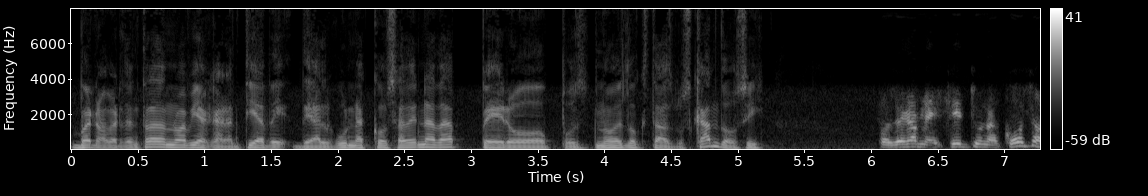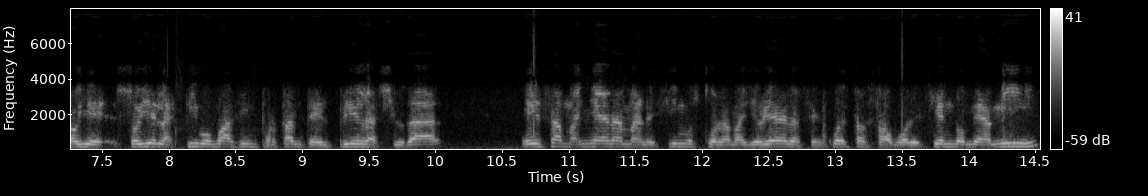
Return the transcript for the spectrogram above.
bueno, a ver, de entrada no había garantía de, de alguna cosa de nada, pero pues no es lo que estabas buscando, ¿o sí? Pues déjame decirte una cosa, oye, soy el activo más importante del PRI en la ciudad. Esa mañana amanecimos con la mayoría de las encuestas favoreciéndome a mí.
